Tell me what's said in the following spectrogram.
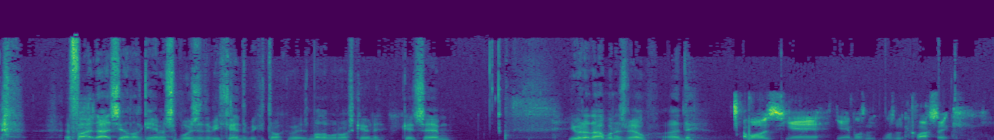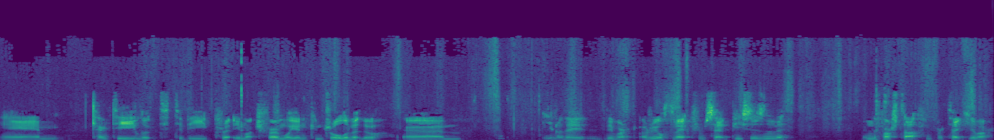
In fact, that's the other game, I suppose, of the weekend that we could talk about is Motherwell Ross County because um, you were at that one as well, Andy. I was, yeah, yeah. It wasn't wasn't a classic. Um, County looked to be pretty much firmly in control of it, though. Um, you know, they they were a real threat from set pieces in the in the first half, in particular.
